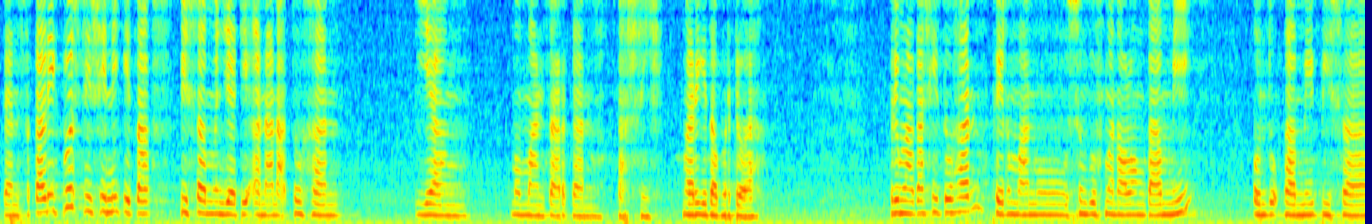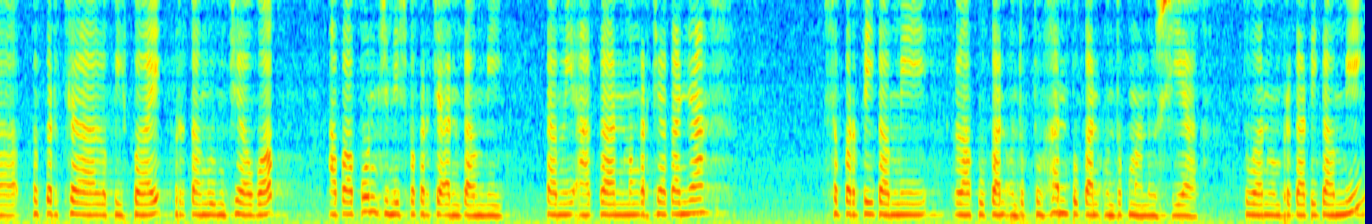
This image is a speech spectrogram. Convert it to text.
Dan sekaligus di sini kita bisa menjadi anak-anak Tuhan yang memancarkan kasih. Mari kita berdoa. Terima kasih Tuhan, firman-Mu sungguh menolong kami untuk kami bisa bekerja lebih baik, bertanggung jawab apa pun jenis pekerjaan kami. Kami akan mengerjakannya seperti kami lakukan untuk Tuhan bukan untuk manusia. Tuhan memberkati kami,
